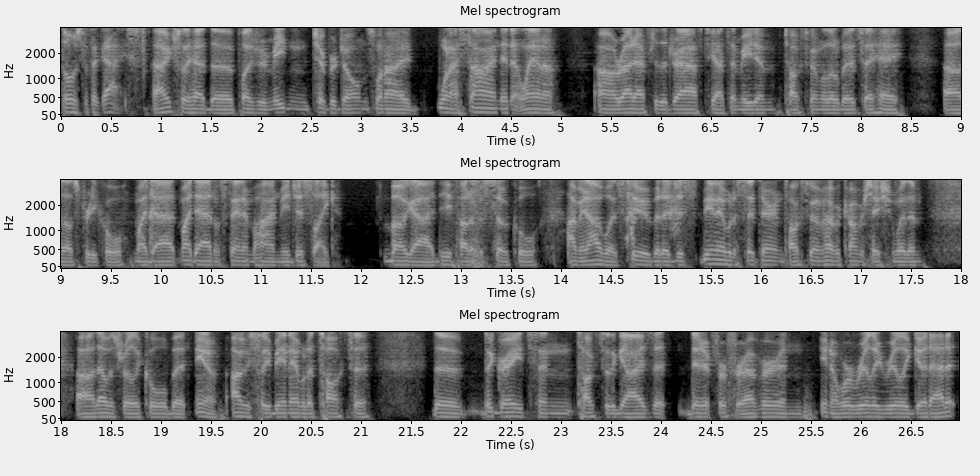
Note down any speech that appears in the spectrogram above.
those are the guys? I actually had the pleasure of meeting Chipper Jones when I when I signed in Atlanta. Uh, right after the draft, got to meet him, talk to him a little bit, say, "Hey, uh, that was pretty cool. My dad, my dad was standing behind me, just like bug-eyed. He thought it was so cool. I mean, I was too, but just being able to sit there and talk to him, have a conversation with him, uh, that was really cool. But you know, obviously being able to talk to the the greats and talk to the guys that did it for forever. And you know we're really really good at it.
